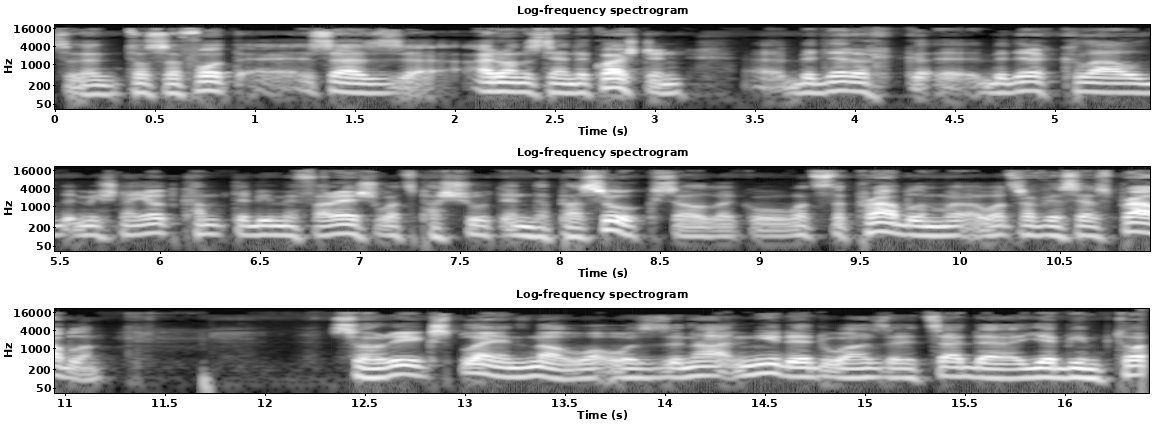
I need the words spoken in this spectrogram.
So then Tosafot uh, says, uh, I don't understand the question. Bederech klal, Mishnayot come to be mefaresh what's pashut in the pasuk. So like, what's the problem? What's Rav Yosef's problem? So he explained, no, what was not needed was that it said Yebimto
